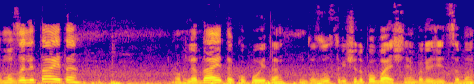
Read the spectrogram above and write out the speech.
Тому залітайте, оглядайте, купуйте. До зустрічі, до побачення, бережіть себе.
